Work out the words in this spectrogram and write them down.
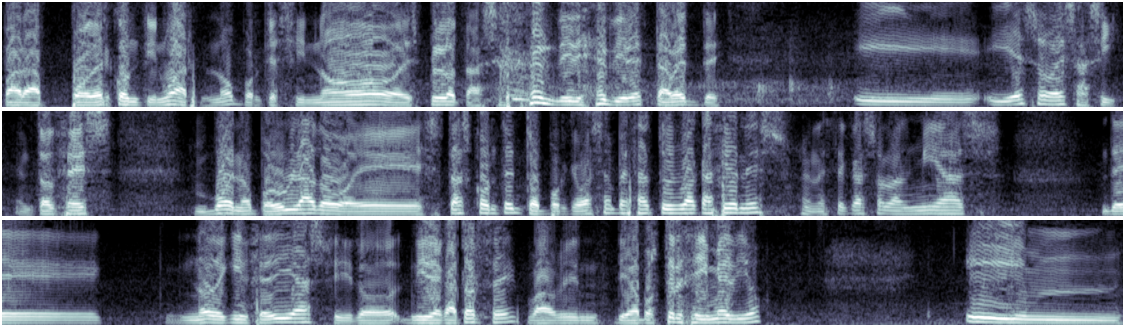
para poder continuar, ¿no? Porque si no explotas directamente. Y, y, eso es así. Entonces, bueno, por un lado, eh, estás contento porque vas a empezar tus vacaciones, en este caso las mías de no de 15 días, sino, ni de 14, va bien, digamos 13 y medio. Y, mm,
